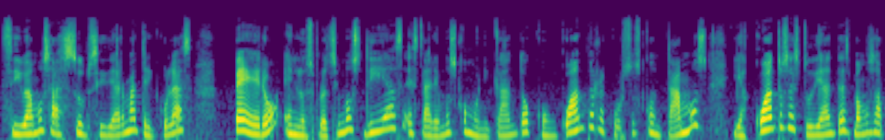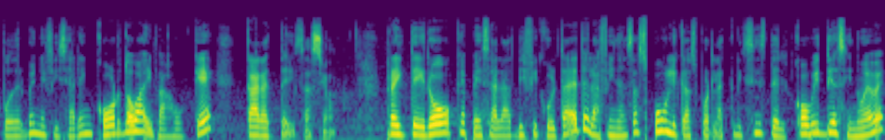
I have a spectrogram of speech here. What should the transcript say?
Si vamos a subsidiar matrículas, pero en los próximos días estaremos comunicando con cuántos recursos contamos y a cuántos estudiantes vamos a poder beneficiar en Córdoba y bajo qué caracterización. Reiteró que pese a las dificultades de las finanzas públicas por la crisis del COVID-19,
